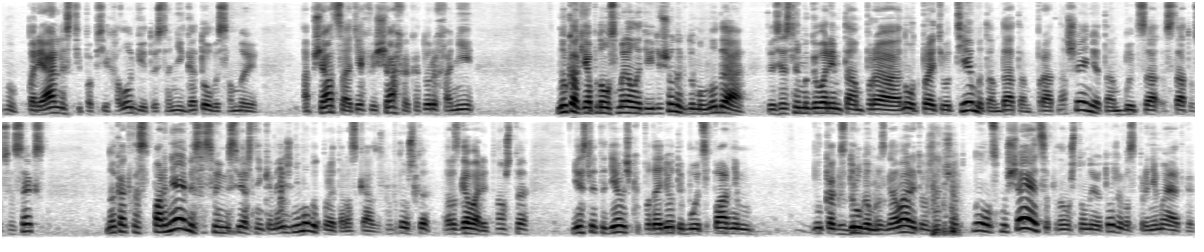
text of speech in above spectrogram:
ну, по реальности, по психологии. То есть они готовы со мной общаться о тех вещах, о которых они... Ну как, я потом смотрел на этих девчонок, думал, ну да, то есть если мы говорим там про, ну вот про эти вот темы, там, да, там про отношения, там, быт, статус и секс, но как-то с парнями, со своими сверстниками, они же не могут про это рассказывать, ну, потому что разговаривать, потому что если эта девочка подойдет и будет с парнем, ну, как с другом разговаривать, он начнет, ну, он смущается, потому что он ее тоже воспринимает как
